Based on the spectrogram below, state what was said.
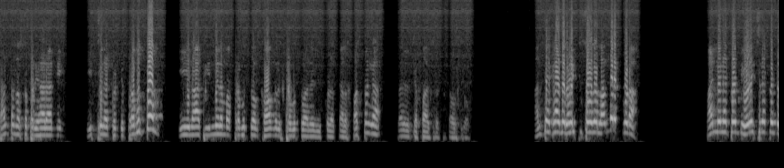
పంట నష్ట పరిహారాన్ని ఇచ్చినటువంటి ప్రభుత్వం ఈనాటి ఇందిరమ్మ ప్రభుత్వం కాంగ్రెస్ ప్రభుత్వం అనేది కూడా చాలా స్పష్టంగా ప్రజలు చెప్పాల్సిన అవసరం అంతేకాదు రైతు సోదరులందరికి కూడా పండినటువంటి వేసినటువంటి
